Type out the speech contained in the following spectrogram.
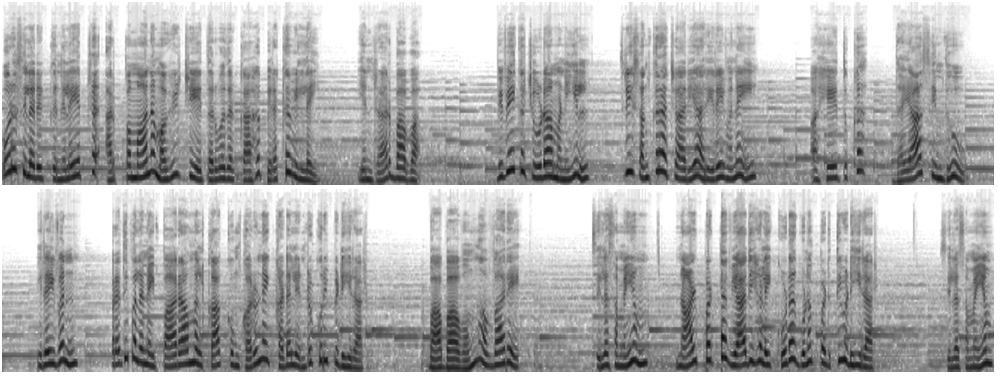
ஒரு சிலருக்கு நிலையற்ற அற்பமான மகிழ்ச்சியை தருவதற்காக பிறக்கவில்லை என்றார் பாபா. விவேக சூடாமணியில் ஸ்ரீ சங்கராச்சாரியார் இறைவனை அஹேதுக்க தயா சிந்து! இறைவன் பிரதிபலனை பாராமல் காக்கும் கருணைக் கடல் என்று குறிப்பிடுகிறார். பாபாவும் அவ்வாறே. சில சமயம் நாள்பட்ட வியாதிகளை கூட குணப்படுத்தி விடுகிறார். சில சமயம்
